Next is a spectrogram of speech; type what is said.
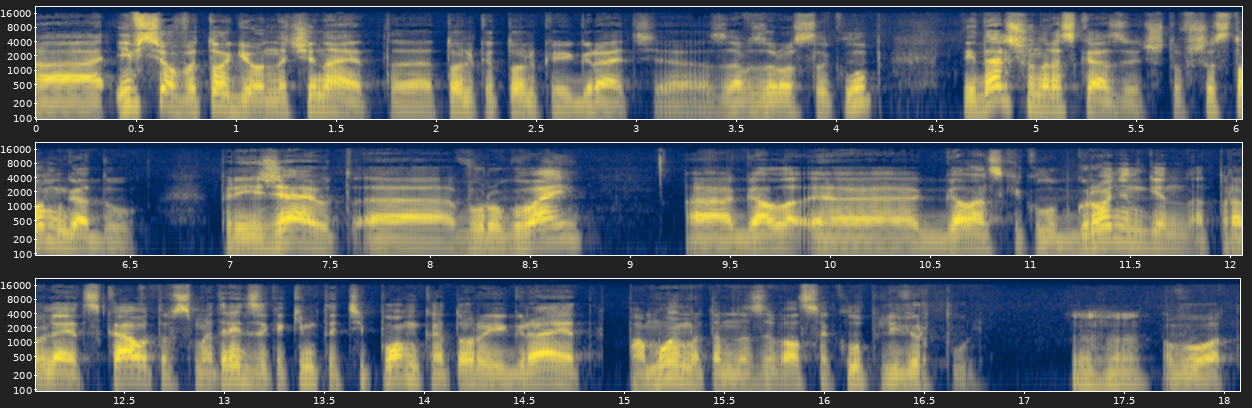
А, И все, в итоге он начинает э, только-только играть э, за взрослый клуб. И дальше он рассказывает, что в шестом году приезжают э, в Уругвай гол- голландский клуб Гронинген отправляет скаутов смотреть за каким-то типом, который играет, по-моему, там назывался клуб Ливерпуль. Мгм. Вот.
